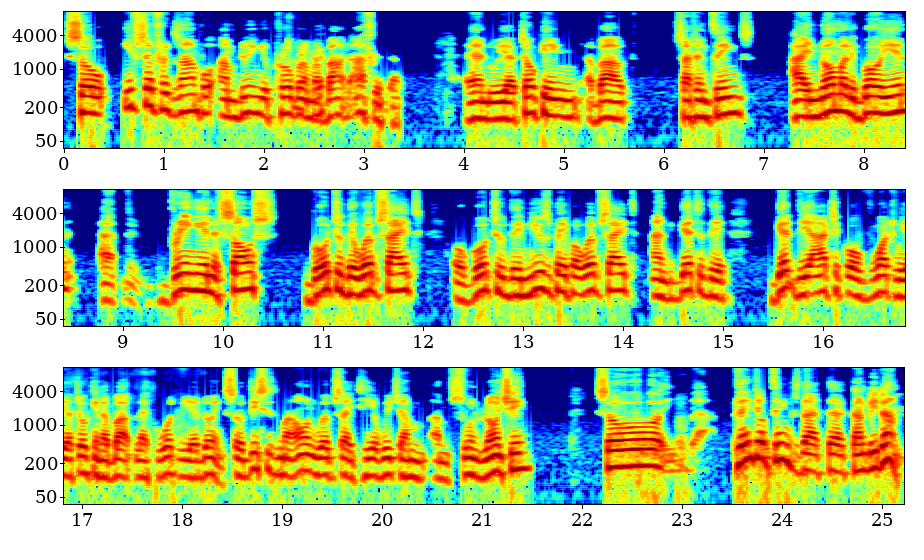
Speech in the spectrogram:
So if, say, for example, I'm doing a program Okay. about Africa and we are talking about certain things, I normally go in, uh, bring in a source, go to the website or go to the newspaper website and get the get the article of what we are talking about, like what we are doing. So this is my own website here, which I'm I'm soon launching. So plenty of things that uh, can be done.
